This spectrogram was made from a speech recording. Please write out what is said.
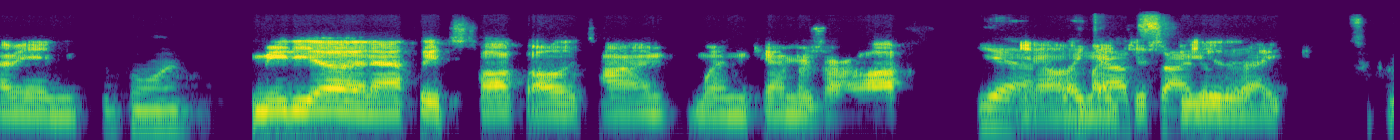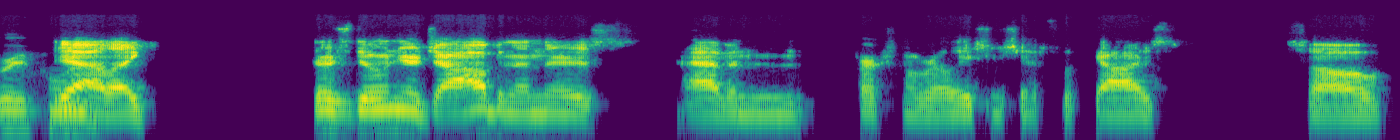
I mean, Good point. Media and athletes talk all the time when cameras are off. Yeah. you know, like it might just be like, a great point. yeah, like there's doing your job and then there's having personal relationships with guys. So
